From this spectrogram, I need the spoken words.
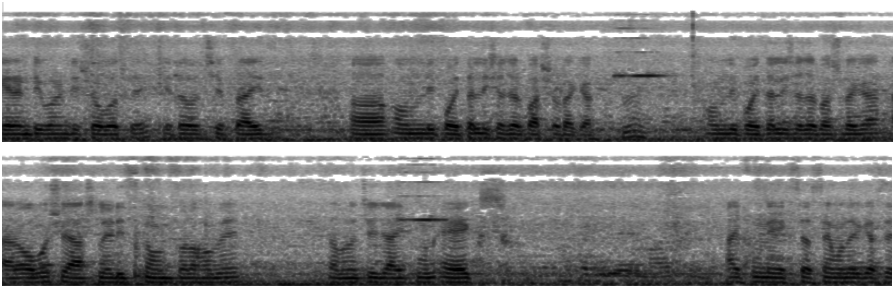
guarantee warranty সব আছে। এটা হচ্ছে প্রাইস অনলি পঁয়তাল্লিশ হাজার পাঁচশো টাকা। হ্যাঁ অনলি পঁয়তাল্লিশ হাজার পাঁচশো টাকা। আর অবশ্যই আসলে ডিসকাউন্ট করা হবে। তারপর হচ্ছে আইফোন এক্স আইফোন এক্স আছে আমাদের কাছে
